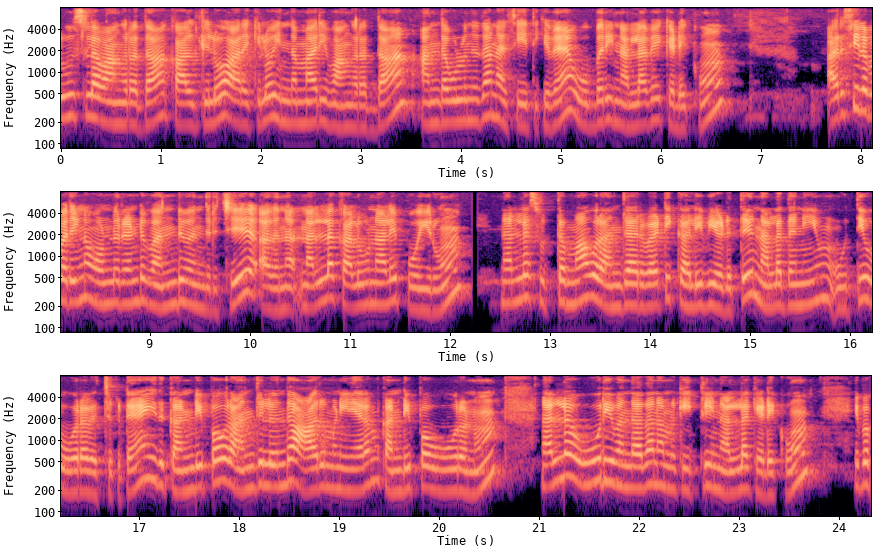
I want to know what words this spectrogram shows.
லூஸில் வாங்குறது தான் கால் கிலோ அரை கிலோ இந்த மாதிரி வாங்குறது தான் அந்த உளுந்து தான் நான் சேர்த்திக்குவேன் உபரி நல்லாவே கிடைக்கும். அரிசியில் பார்த்திங்கன்னா ஒன்று ரெண்டு வந்து வந்துருச்சு. அதை ந நல்லா கழுவுனாலே போயிடும் நல்ல சுத்தமாக ஒரு அஞ்சாறு வாட்டி கழுவி எடுத்து நல்ல தண்ணியும் ஊற்றி ஊற வச்சுக்கிட்டேன். இது கண்டிப்பாக ஒரு அஞ்சுலேருந்து ஆறு மணி நேரம் கண்டிப்பாக ஊறணும். நல்லா ஊறி வந்தால் தான் நம்மளுக்கு இட்லி நல்லா கிடைக்கும். இப்போ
